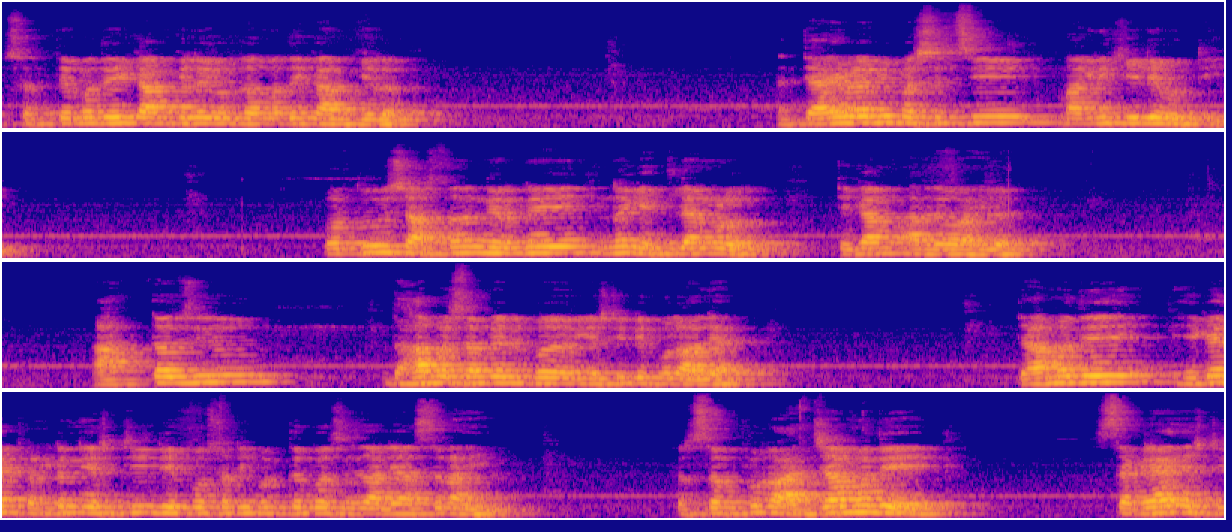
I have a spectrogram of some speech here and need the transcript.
सत्तेमध्येही काम केलं विरोधामध्ये काम केलं. आणि आम्ही मी बसेसची मागणी केली होती. परंतु शासनाने निर्णय न घेतल्यामुळं ते काम अर्ध्यावर राहिलं. आत्ता जी दहा बस आपल्या एस टी डेपोला आल्या त्यामध्ये हे काय फलटण एस टी डेपोसाठी फक्त बसेस आल्या असं नाही. तर संपूर्ण राज्यामध्ये सगळ्या एस टी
